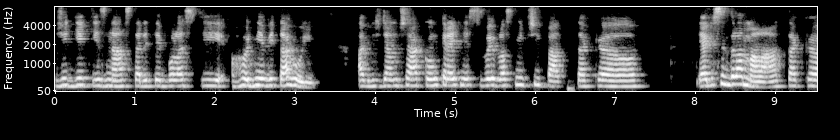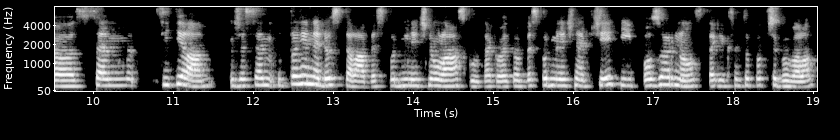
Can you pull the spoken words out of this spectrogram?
že děti z nás tady ty bolesti hodně vytahují. A když dám třeba konkrétně svůj vlastní případ, tak uh, já když jsem byla malá, tak uh, jsem cítila, že jsem úplně nedostala bezpodmínečnou lásku, takové to bezpodmínečné přijetí, pozornost, tak jak jsem to potřebovala.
